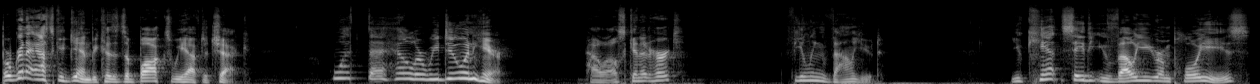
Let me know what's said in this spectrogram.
But we're going to ask again because it's a box we have to check. What the hell are we doing here? How else can it hurt? Feeling valued. You can't say that you value your employees,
